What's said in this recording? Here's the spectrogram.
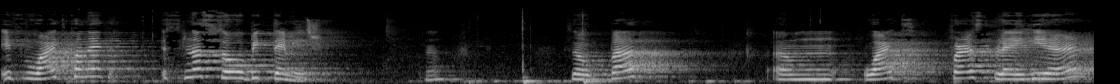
if white connect, it's not so big damage. So, but um, white first play here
